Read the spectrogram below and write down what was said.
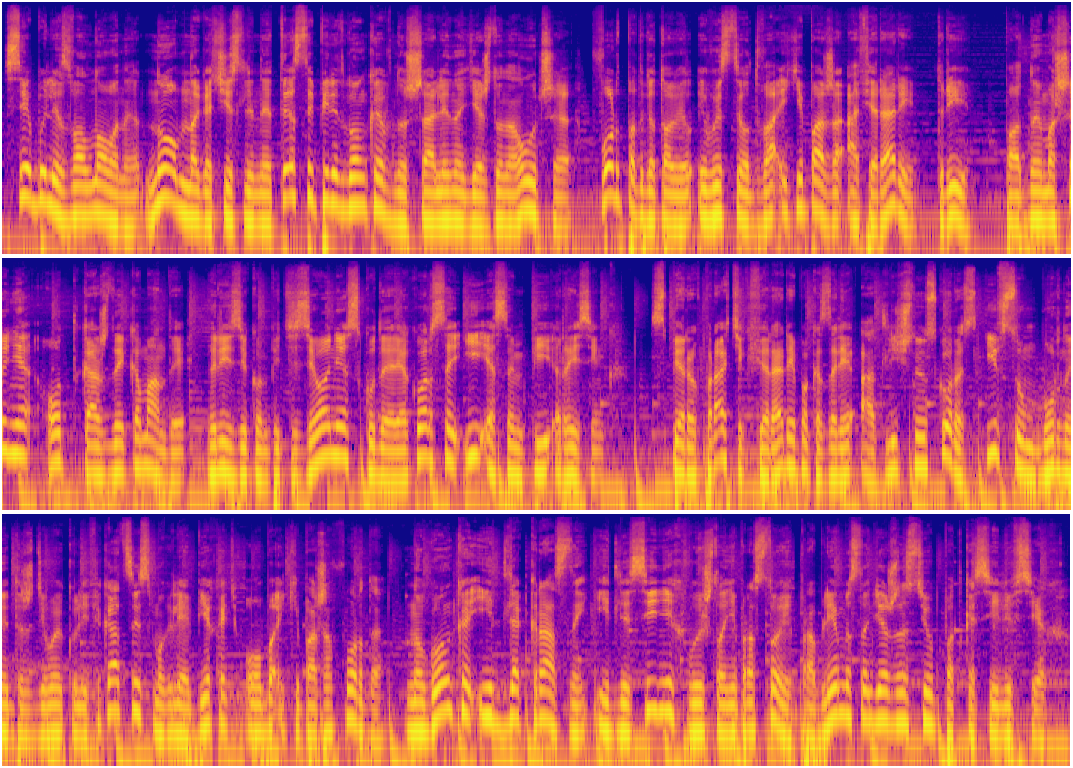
Все были взволнованы, но многочисленные тесты перед гонкой внушали надежду на лучшее. Форд подготовил и выставил два экипажа, а Феррари – три по одной машине от каждой команды – Ризи Competizione, Scuderia Corsa и SMP Racing. С первых практик Ferrari показали отличную скорость и в сумбурной дождевой квалификации смогли объехать оба экипажа Форда. Но гонка и для красных, и для синих вышла непростой, проблемы с надежностью подкосили всех.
